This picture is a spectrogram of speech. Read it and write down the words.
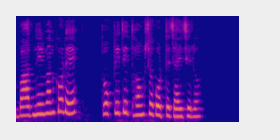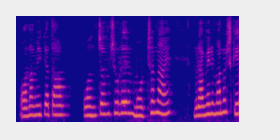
বাঁধ নির্মাণ করে প্রকৃতি ধ্বংস করতে চাইছিল। অনামিকা তার পঞ্চম সুরের মূর্ছনায় গ্রামের মানুষকে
